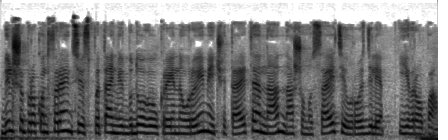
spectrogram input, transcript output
Більше про конференцію з питань відбудови України у Римі читайте на нашому сайті у розділі Європа.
